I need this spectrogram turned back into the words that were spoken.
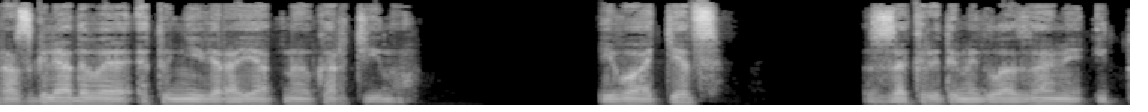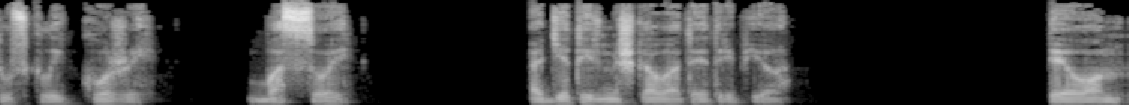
разглядывая эту невероятную картину. Его отец с закрытыми глазами и тусклой кожей, босой, одетый в мешковатое тряпье. Пеон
